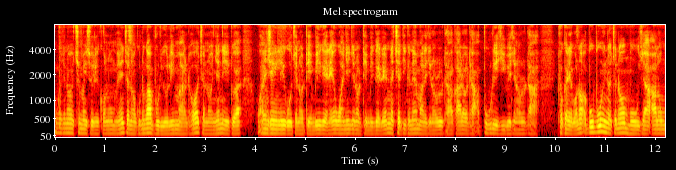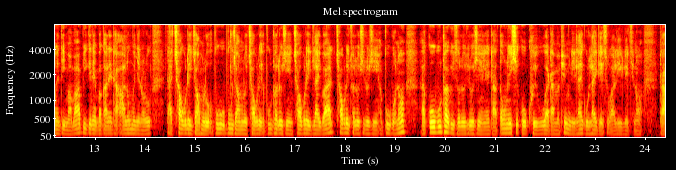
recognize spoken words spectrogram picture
ဟုတ်ကဲ့ကျွန်တော်ချစ်မိတ်ဆွေတွေအကုန်လုံးပဲကျွန်တော်ခုနကဗီဒီယိုလေးမှာတော့ကျွန်တော်ညနေအတွက်ဝမ်ချင်းလေးကိုကျွန်တော်တင်ပေးခဲ့တယ်ဝမ်ချင်းကျွန်တော်တင်ပေးခဲ့တယ်နှစ်ချက်ဒီကနေ့မှလည်းကျွန်တော်တို့ဒါကတော့ဒါအပူးတွေကြီးပဲကျွန်တော်တို့ဒါ ထွက်ခဲ့တယ်ပေါ့နော်အပူပူးရင်တော့ကျွန်တော်မူရအားလုံးပဲဒီမှာပါပြီးခဲ့တဲ့ဘက်ကလည်းဒါအားလုံးပဲကျွန်တော်တို့ဒါ6ပရိတ်ကြောင်းမလို့အပူအပူကြောင်းမလို့6ပရိတ်အပူထွက်လို့ရှိရင်6ပရိတ်လိုက်ပါ6ပရိတ်ထွက်လို့ရှိလို့ရှိရင်အပူပေါ့နော်အဲ6ပူထွက်ပြီဆိုလို့ရှိလို့ရှိရင်လည်းဒါ3လေး8ကိုခွေဘူးကဒါမဖြစ်မနေလိုက်ကိုလိုက်တယ်ဆိုတာလေးကိုလည်းကျွန်တော်ဒါ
